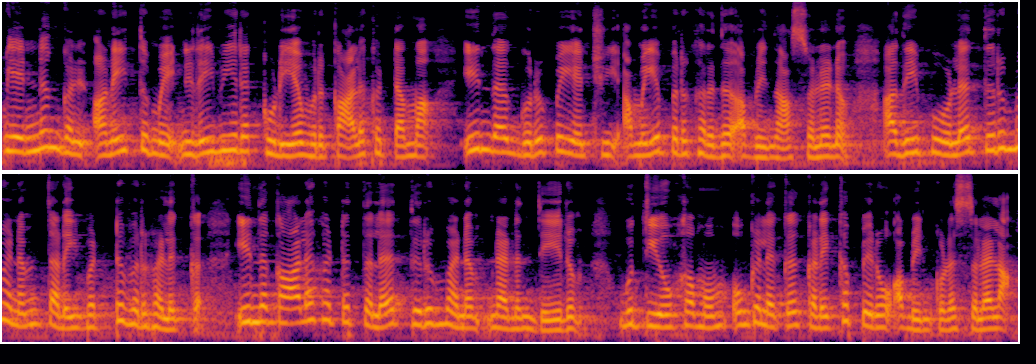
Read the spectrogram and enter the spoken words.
எண்ணங்கள் அனைத்துமே நிறைவேறக்கூடிய ஒரு காலகட்டமாக இந்த குரு பெயர்ச்சி அமையப்பெறுகிறது அப்படின்னு நான் சொல்லணும். அதே போல் திருமணம் தடைபட்டவர்களுக்கு இந்த காலகட்டத்தில் திருமணம் நடந்தேறும். உத்தியோகமும் உங்களுக்கு கிடைக்கப்பெறும் அப்படின்னு கூட சொல்லலாம்.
